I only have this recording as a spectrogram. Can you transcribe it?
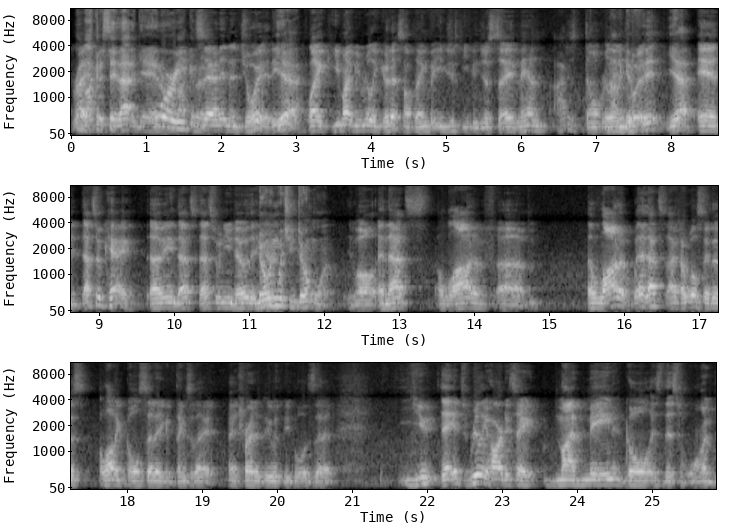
right. I'm not going to say that again. or I'm you can gonna- say I didn't enjoy it either. Yeah. Like you might be really good at something, but you just you can just say, man, I just don't really not enjoy it, fit. Yeah. and that's okay. I mean, that's that's when you know that Knowing what you don't want. well, and that's a lot of um, a lot of that's I, I will say this a lot of goal setting and things that I I try to do with people is that you it's really hard to say my main goal is this one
